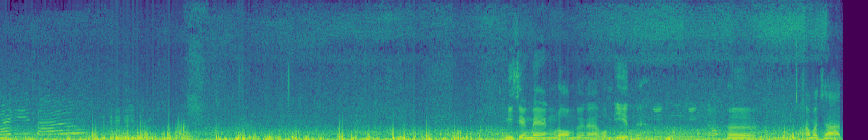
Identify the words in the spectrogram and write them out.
บายดีสาวมีเสียงแมงร้องด้วยนะครับผมอีทเนี่ยยิงยิงเนาะเออ ธรรมชาติ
